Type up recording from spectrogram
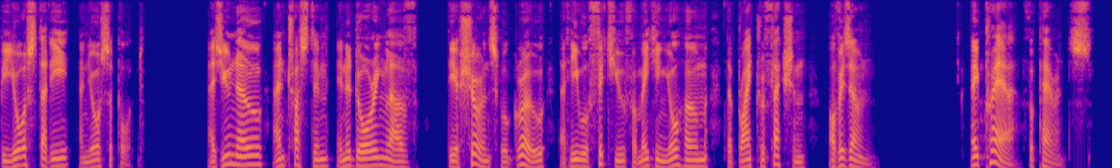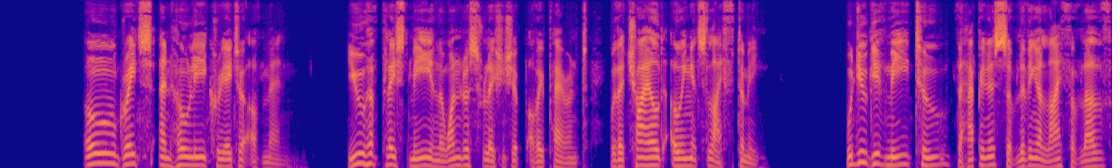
be your study and your support. As you know and trust Him in adoring love, the assurance will grow that He will fit you for making your home the bright reflection of His own. A prayer for parents. O great and holy Creator of men, you have placed me in the wondrous relationship of a parent with a child owing its life to me. Would you give me, too, the happiness of living a life of love,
